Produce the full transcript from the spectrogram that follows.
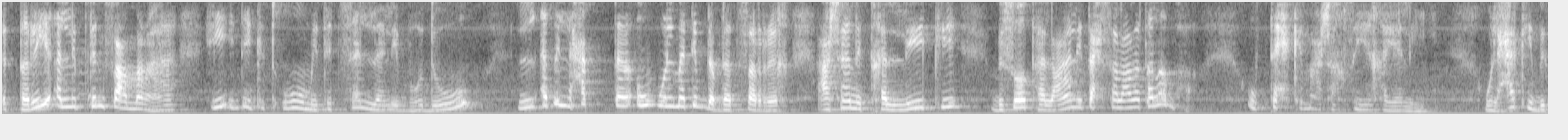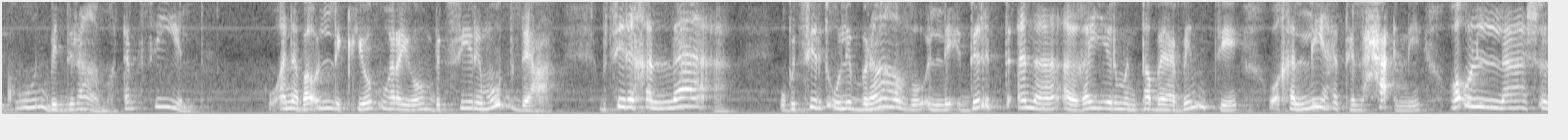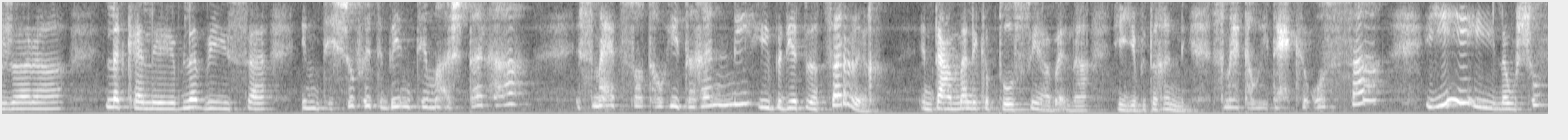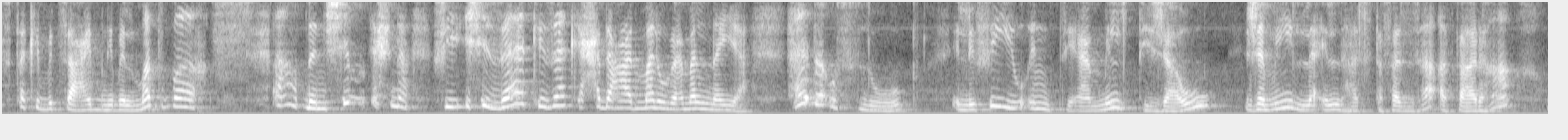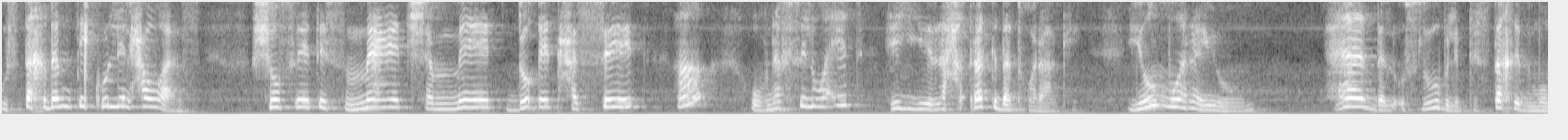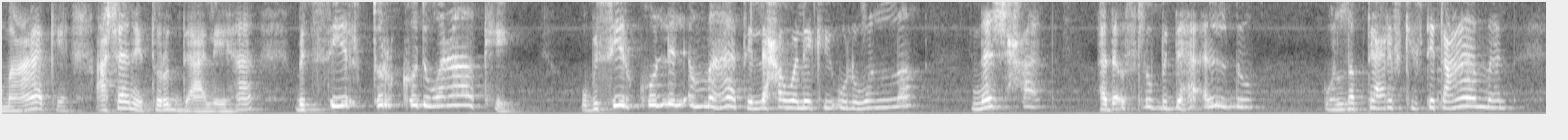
الطريقة اللي بتنفع معها هي إنك تقومي تتسللي بهدوء قبل حتى أول ما تبدأ بدها تصرخ عشان تخليكي بصوتها العالي تحصل على طلبها. وبتحكي مع شخصية خيالية. والحكي بيكون بدراما تمثيل. وأنا بقول لك يوم ورا يوم بتصيري مبدعة بتصيري خلاقة وبتصير تقولي برافو اللي قدرت أنا أغير من طبع بنتي وأخليها تلحقني وأقول لا شجرة لا كلب لا بيسة. انت شفت بنتي ما اشترها سمعت صوتها وهي تغني؟ هي بدها تصرخ انت عمالك بتوصيها بانها هي بتغني. سمعتها وهي تحكي قصة؟ يي لو شفتك بتساعدني بالمطبخ. آه بدنا نشم إحنا في إشي ذكي ذكي حدا عاد ماله بيعملنا إياه. هذا أسلوب اللي فيه أنت عملتي جو جميل لإلها استفزها أثارها واستخدمتي كل الحواس. شفت سمعت شميت دقت حسيت. ها وبنفس الوقت هي ركضت وراكي. يوم ورا يوم هذا الأسلوب اللي بتستخدمه معاكي عشان ترد عليها بتصير تركض وراكي وبصير كل الأمهات اللي حواليك يقولوا والله نجحت هذا أسلوب بدها أقلده والله بتعرف كيف تتعامل.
